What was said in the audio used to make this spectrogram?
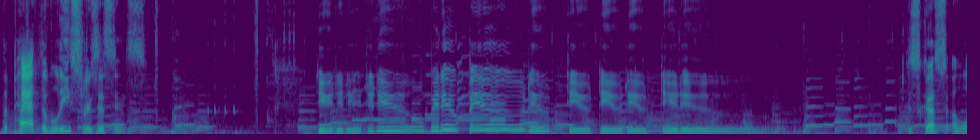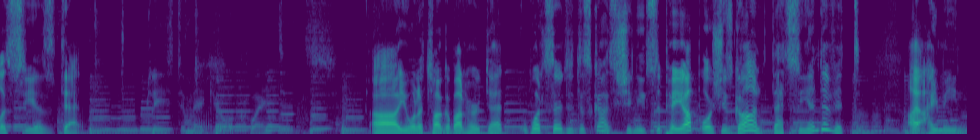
The path of least resistance. Do do do do do do do do do do do do. Discuss Alicia's debt. Pleased to make your acquaintance. Uh, you want to talk about her debt? What's there to discuss? She needs to pay up or she's gone. That's the end of it. I, I mean,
